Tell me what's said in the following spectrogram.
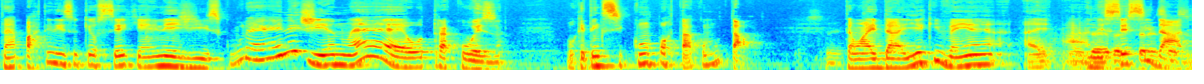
Então é a partir disso que eu sei que a energia escura é energia, não é outra coisa. Porque tem que se comportar como tal. Sim. Então aí daí é que vem a, a, a, a necessidade.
